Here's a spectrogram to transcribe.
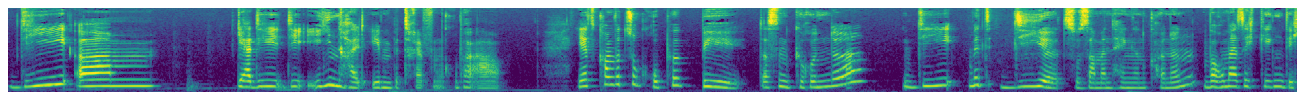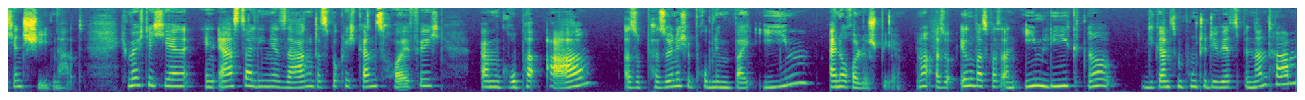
die, ähm, ja, die, die ihn halt eben betreffen, Gruppe A. Jetzt kommen wir zur Gruppe B. Das sind Gründe, die mit dir zusammenhängen können, warum er sich gegen dich entschieden hat. Ich möchte hier in erster Linie sagen, dass wirklich ganz häufig ähm, Gruppe A, also persönliche Probleme bei ihm, eine Rolle spielen. Ne? Also irgendwas, was an ihm liegt, ne? die ganzen Punkte, die wir jetzt benannt haben,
